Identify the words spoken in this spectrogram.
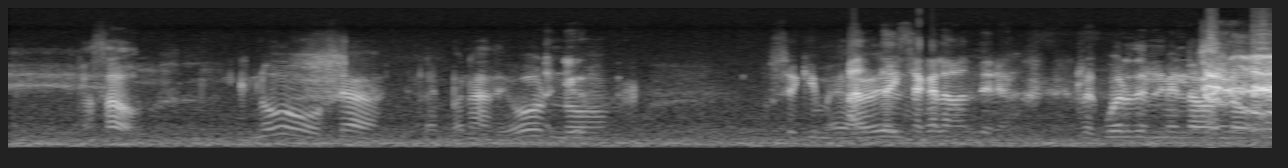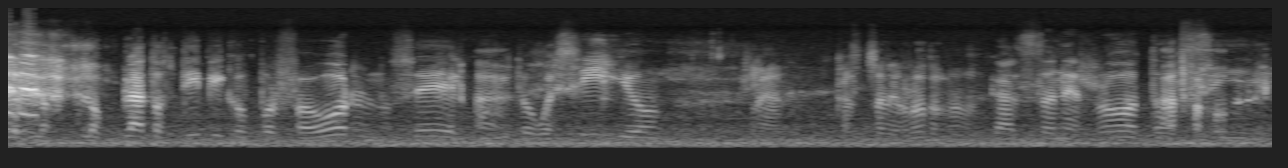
Eh, Pasado. no, o sea, la empanada de horno. Sé qué me. A Anda y ver, saca la bandera. recuérdenme lo- lo- los, los platos típicos, por favor. No sé, el Ah. cubito de huesillo, Claro. Calzones rotos, ¿no? calzones rotos. Alfajores. sí.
